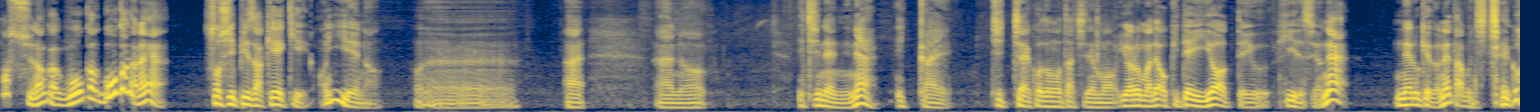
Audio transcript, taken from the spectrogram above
ハッシュなんか豪華豪華だね。寿司ピザケーキ。あいいえな。はい。あの1年にね1回ちっちゃい子供たちでも夜まで起きていいよっていう日ですよね。寝るけどね多分ちっちゃい子。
